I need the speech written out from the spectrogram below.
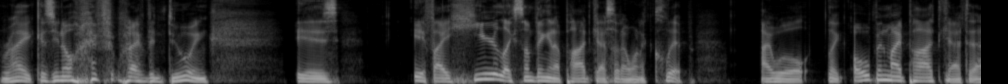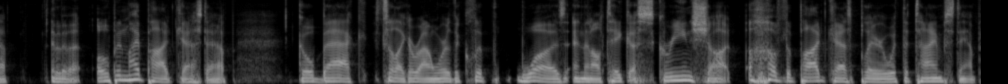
right. Because you know I've, what I've been doing is if I hear like something in a podcast that I want to clip, I will like open my podcast app, open my podcast app, go back to like around where the clip was, and then I'll take a screenshot of the podcast player with the timestamp.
